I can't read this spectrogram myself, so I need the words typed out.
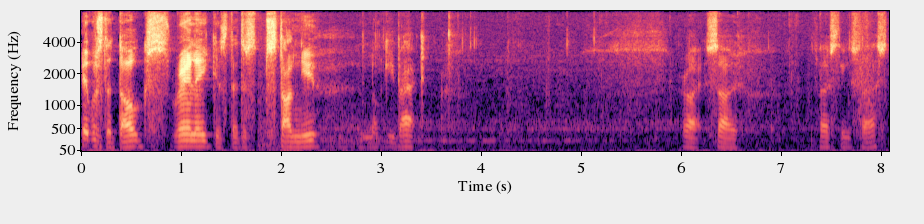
It was the dogs, really, because they just stun you and knock you back. Right, so, first things first.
